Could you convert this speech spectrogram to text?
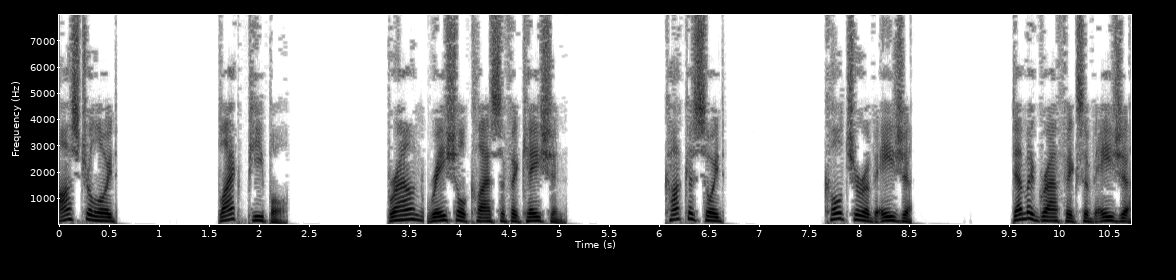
Australoid Black people Brown racial classification Caucasoid Culture of Asia Demographics of Asia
